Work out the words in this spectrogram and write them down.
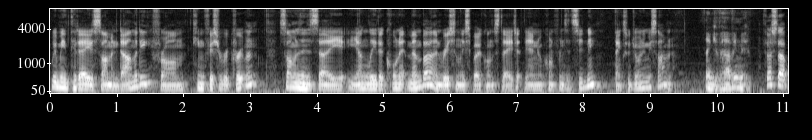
With me today is Simon Darmody from Kingfisher Recruitment. Simon is a young leader CoreNet member and recently spoke on stage at the annual conference in Sydney. Thanks for joining me, Simon. Thank you for having me. First up,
